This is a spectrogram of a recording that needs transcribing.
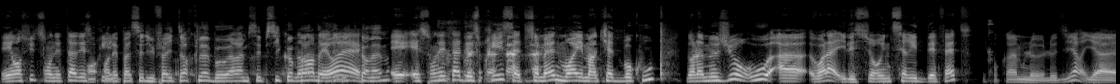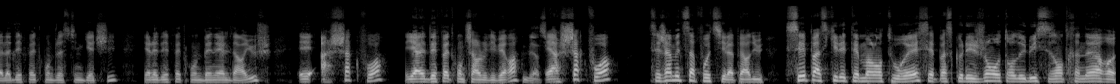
Et ensuite, son état d'esprit. on est passé du Fighter Club au RMC psychopathe Non, mais ouais. vite quand même. Et, et son état d'esprit cette semaine, moi, il m'inquiète beaucoup dans la mesure où, euh, voilà, il est sur une série de défaites. Il faut quand même le, le dire. Il y a la défaite contre Justin Gaethje, il y a la défaite contre Benel Dariush, et à chaque fois, il y a la défaite contre Charles Oliveira. Et à chaque fois, c'est jamais de sa faute s'il a perdu. C'est parce qu'il était mal entouré, c'est parce que les gens autour de lui, ses entraîneurs, euh,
